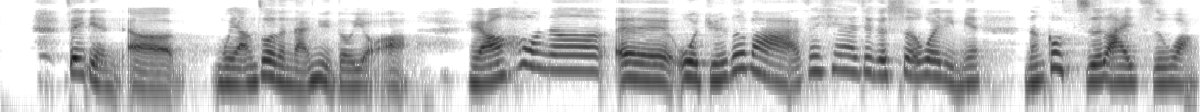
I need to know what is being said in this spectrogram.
这一点呃，母羊座的男女都有啊。然后呢，呃，我觉得吧，在现在这个社会里面，能够直来直往、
